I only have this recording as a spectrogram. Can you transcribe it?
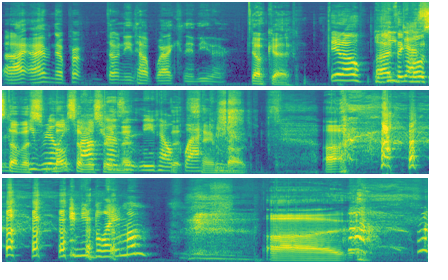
I, I have no pro- don't need help whacking it either. Okay. You know, I think most of He us really- most of Bob us are in doesn't that, need help that same boat. Uh, Can you blame him? Uh,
